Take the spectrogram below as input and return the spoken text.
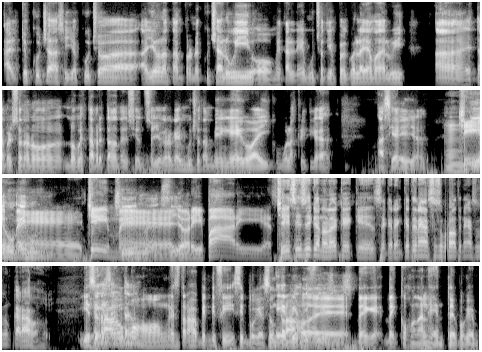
al, tú escuchas, si yo escucho a, Jonathan, pero no escucha a Luis o me tardé mucho tiempo en coger la llamada de Luis, ah, esta persona no, no me está prestando atención. So, yo creo que hay mucho también ego ahí, como las críticas hacia ella. Mm. Chisme, chisme, lloripari. Sí, sí, sí, que, no le, que, que se creen que tienen acceso, pero no tienen acceso a un carajo. Y ese trabajo es un mojón, ese trabajo es bien difícil porque es un trabajo de, de, de, encojonar gente, porque... o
